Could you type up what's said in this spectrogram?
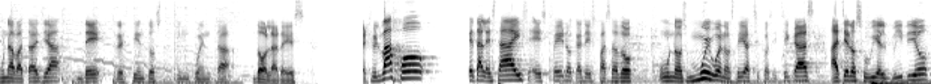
una batalla de 350 dólares. Perfil bajo, ¿Qué tal estáis? Espero que hayáis pasado unos muy buenos días chicos y chicas. Ayer os subí el vídeo.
